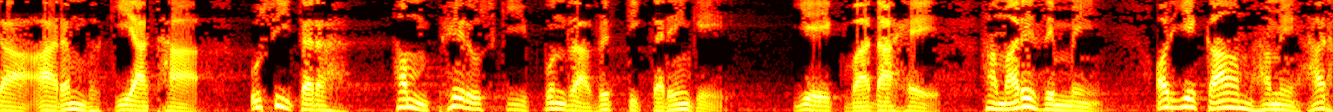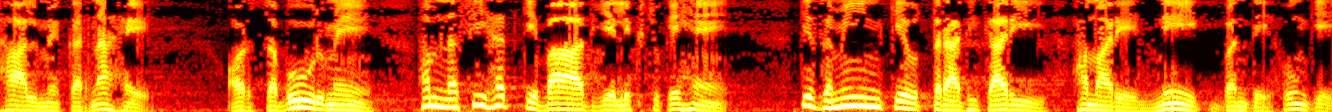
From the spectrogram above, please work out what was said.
का आरंभ किया था उसी तरह हम फिर उसकी पुनरावृत्ति करेंगे। ये एक वादा है हमारे जिम्मे, और ये काम हमें हर हाल में करना है। और जबूर में हम नसीहत के बाद ये लिख चुके हैं कि ज़मीन के उत्तराधिकारी हमारे नेक बंदे होंगे।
